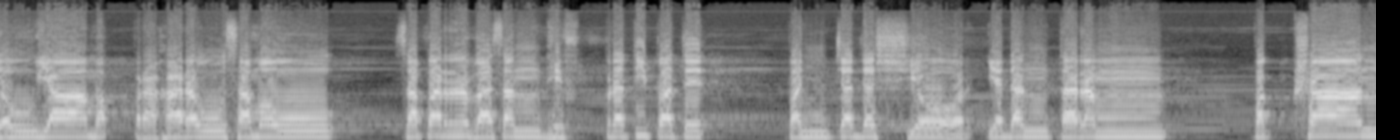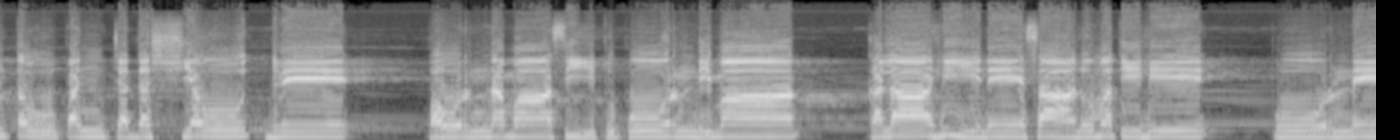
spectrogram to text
दौयामप्रहरौ समौ सपर्वसन्धिः प्रतिपत् पञ्चदश्योर्यदन्तरम् पक्षान्तौ पञ्चदश्यौ द्वे पौर्णमासीतु पूर्णिमा कलाहीने सानुमतिः पूर्णेराकानिशाकरे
